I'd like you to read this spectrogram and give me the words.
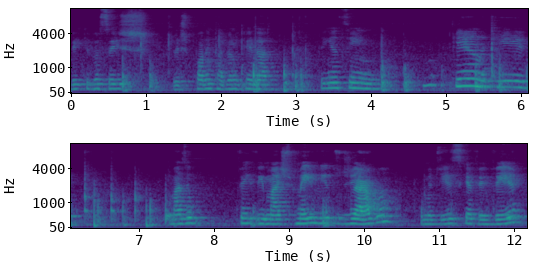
Vê que você vocês, vocês podem estar tá vendo que ainda tem assim, pequena aqui, mas eu fervi mais meio litro de água, como eu disse, que é ferver.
